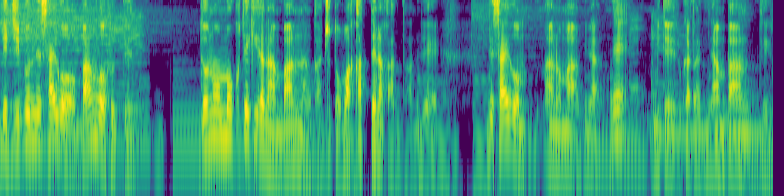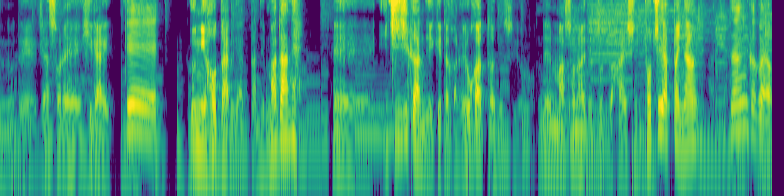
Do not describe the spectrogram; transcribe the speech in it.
で自分で最後番号振ってどの目的が何番なんかちょっと分かってなかったんでで最後あのまあみんなね見てる方に何番っていうのでじゃあそれ開いて海ほたるやったんでまだね、えー、1時間で行けたからよかったですよ。でまあその間ずっと配信。途中やっぱりなんなんかが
